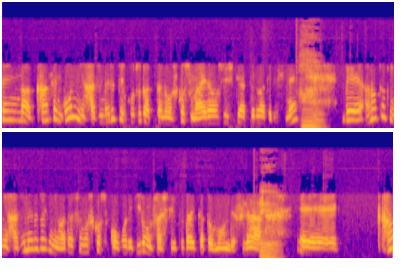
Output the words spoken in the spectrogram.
染、まあ、感染後に始めるということだったのを少し前倒ししてやってるわけですね。はい。で、あの時に始める時に私も少しここで議論させていただいたと思うんですが、ええー感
